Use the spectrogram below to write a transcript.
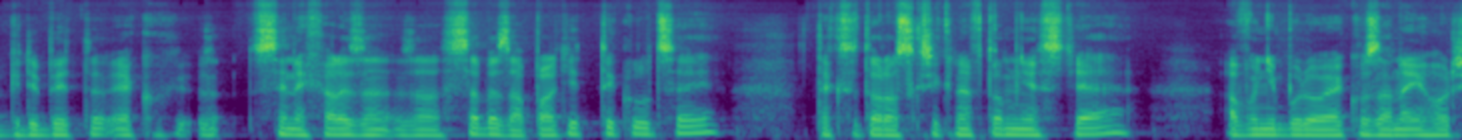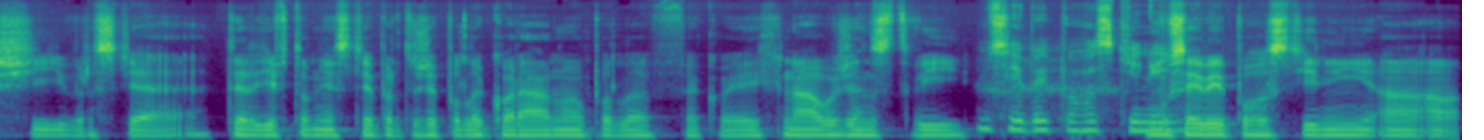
kdyby to, jako, si nechali za, za sebe zaplatit ty kluci, tak se to rozkřikne v tom městě a oni budou jako za nejhorší prostě ty lidi v tom městě, protože podle Koránu, podle jako jejich náboženství musí být pohostinný. Musí být pohostinný a, a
